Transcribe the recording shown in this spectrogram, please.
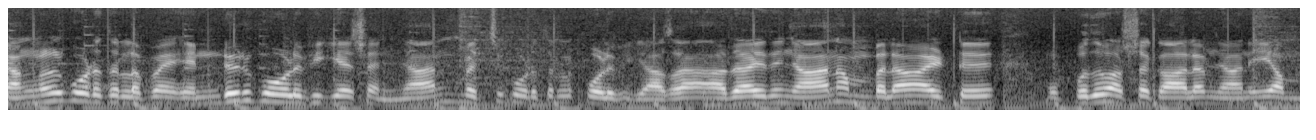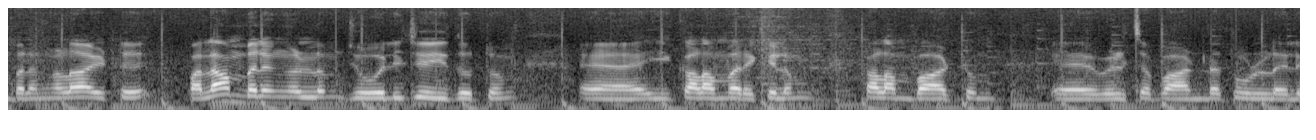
ഞങ്ങൾ കൊടുത്തിട്ടുള്ള ഇപ്പോൾ എന്റെ ഒരു ക്വാളിഫിക്കേഷൻ ഞാൻ വെച്ച് കൊടുത്തിട്ടുള്ള ക്വാളിഫിക്കേഷൻ അതായത് ഞാൻ അമ്പലമായിട്ട് മുപ്പത് വർഷക്കാലം ഞാൻ ഈ അമ്പലങ്ങളായിട്ട് പല അമ്പലങ്ങളിലും ജോലി ചെയ്തിട്ടും ഈ കളം വരയ്ക്കലും കളമ്പാട്ടും വെളിച്ചപ്പാടിന്റെ തുള്ളൽ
